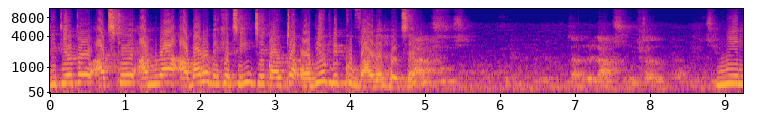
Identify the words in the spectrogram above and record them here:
দ্বিতীয়ত, আজকে আমরা আবারও দেখেছি যে কয়েকটা অডিও ক্লিপ খুব ভাইরাল হয়েছে। লাল সবুজ চাদরটা। নীল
